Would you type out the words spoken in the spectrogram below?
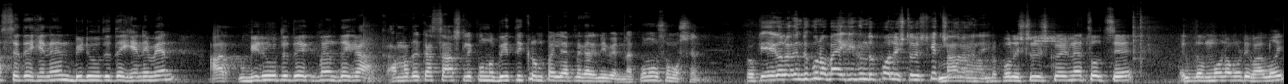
আছে দেখে নেন ভিডিওতে দেখে নেবেন। আর ভিডিওতে দেখবেন দেখে আমাদের কাছে আসলে কোনো ব্যতিক্রম পাইলে আপনি গাড়ি নেবেন না কোনো সমস্যা নেই। ওকে এগুলো কিন্তু কোনো বাইকে কিন্তু পলিশ টলিশ কিছু। আমরা পলিশ টলিশ করি না চলছে। একদম মোটামুটি ভালোই।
